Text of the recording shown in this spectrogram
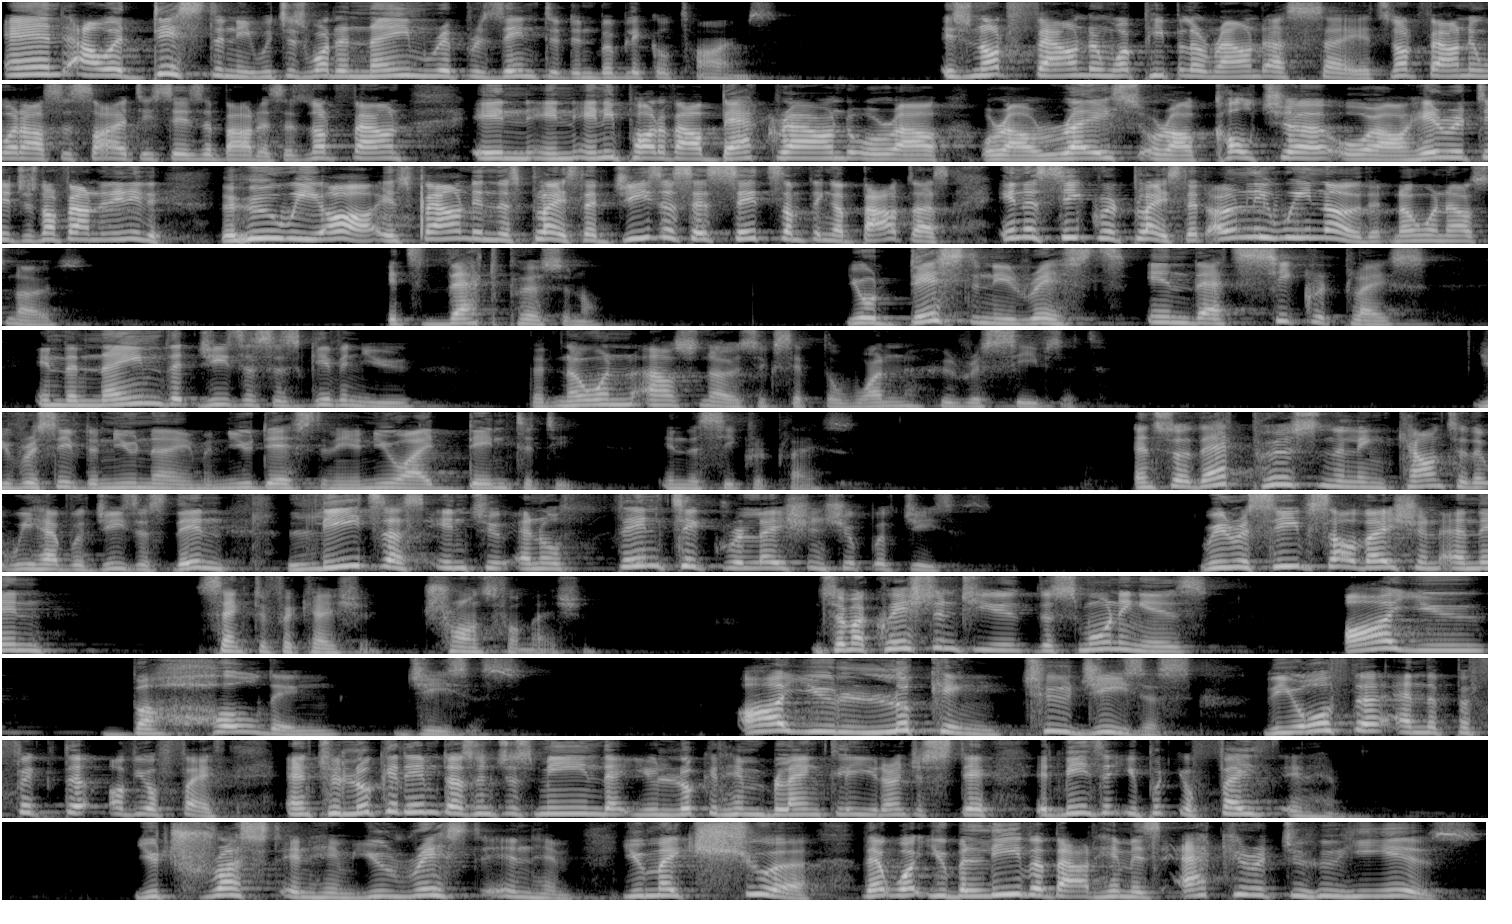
and our destiny, which is what a name represented in biblical times, is not found in what people around us say. It's not found in what our society says about us. It's not found in, in any part of our background or our, or our race or our culture or our heritage. It's not found in anything. The who we are is found in this place that Jesus has said something about us in a secret place that only we know, that no one else knows. It's that personal. Your destiny rests in that secret place, in the name that Jesus has given you that no one else knows except the one who receives it. You've received a new name, a new destiny, a new identity in the secret place. And so that personal encounter that we have with Jesus then leads us into an authentic relationship with Jesus. We receive salvation and then sanctification, transformation. So, my question to you this morning is Are you beholding Jesus? Are you looking to Jesus, the author and the perfecter of your faith? And to look at him doesn't just mean that you look at him blankly, you don't just stare. It means that you put your faith in him. You trust in him. You rest in him. You make sure that what you believe about him is accurate to who he is.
